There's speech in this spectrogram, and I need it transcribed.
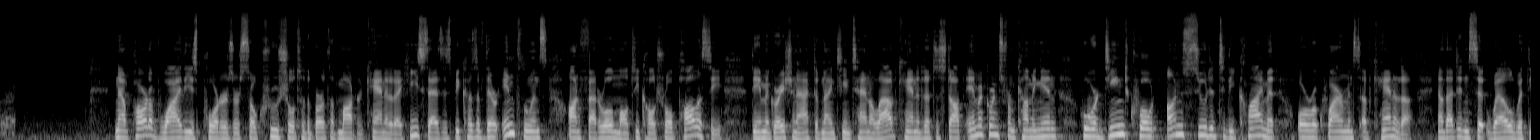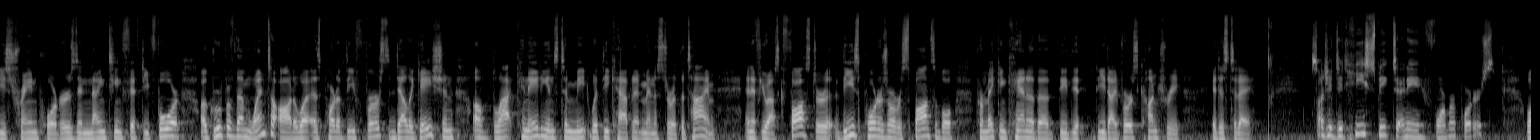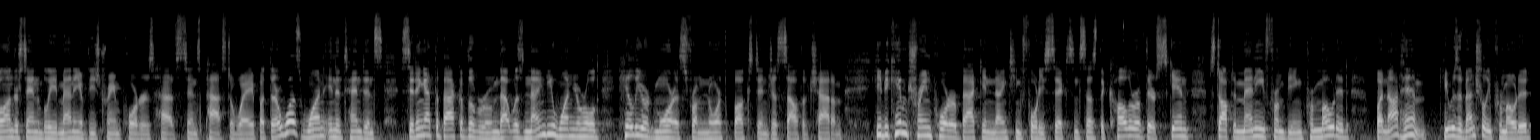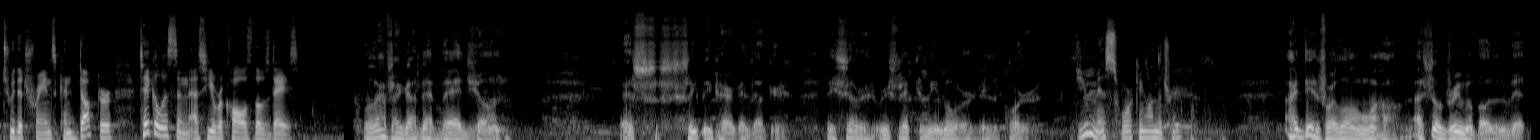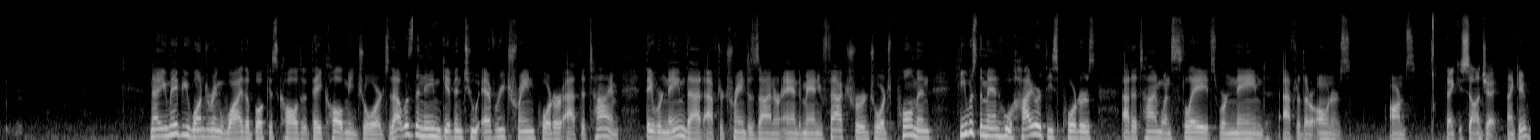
Now, part of why these porters are so crucial to the birth of modern Canada, he says, is because of their influence on federal multicultural policy. The Immigration Act of 1910 allowed Canada to stop immigrants from coming in who were deemed, quote, unsuited to the climate or requirements of Canada. Now, that didn't sit well with these train porters. In 1954, a group of them went to Ottawa as part of the first delegation of black Canadians to meet with the cabinet minister at the time. And if you ask Foster, these porters are responsible for making Canada the, the, the diverse country it is today. Sanjay, did he speak to any former porters? Well, understandably, many of these train porters have since passed away, but there was one in attendance sitting at the back of the room. That was 91-year-old Hilliard Morris from North Buxton, just south of Chatham. He became train porter back in 1946 and says the color of their skin stopped many from being promoted, but not him. He was eventually promoted to the train's conductor. Take a listen as he recalls those days. Well, after I got that badge on as sleeping car conductor, they started restricting me more than the porter. Do you miss working on the train? I did for a long while. I still dream about it a bit. Now, you may be wondering why the book is called They Call Me George. That was the name given to every train porter at the time. They were named that after train designer and manufacturer George Pullman. He was the man who hired these porters at a time when slaves were named after their owners. Arms. Thank you, Sanjay. Thank you.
